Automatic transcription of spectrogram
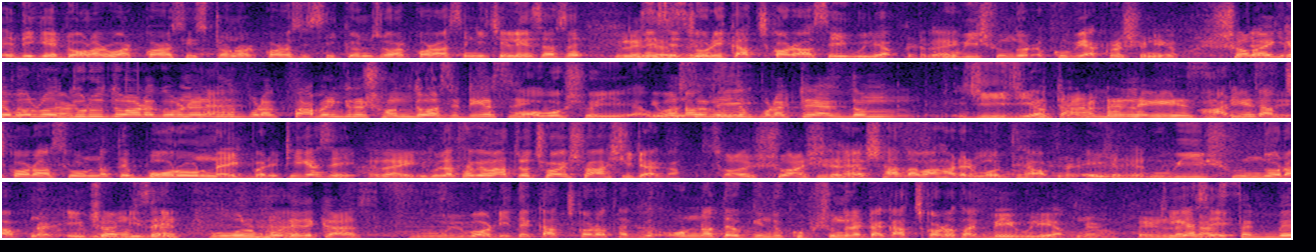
এদিকে ডলার ওয়ার্ক করা আছে স্টোন ওয়ার্ক করা আছে সিকোয়েন্স ওয়ার্ক করা আছে নিচে লেস আছে লেসে। জরি কাজ করা আছে এইগুলি আপনার। খুবই সুন্দর খুবই আকর্ষণীয়। সবাইকে বলব দ্রুত অর্ডার করবেন হ্যাঁ। কিন্তু প্রোডাক্ট পাবেন কিন্তু সন্দেহ আছে ঠিক আছে? অবশ্যই। ওনাতে- কিন্তু প্রোডাক্টটা একদম জি জি আপনার। টানাটানি লেগে গেছে আরি কাজ করা আছে ওনাতে বড় না একবারে ঠিক আছে? এগুলো থাকবে মাত্র ছয়শো আশি টাকা। ছয়শো আশি টাকা। হ্যাঁ সাদাবাহারের মধ্যে আপনার এই যে খুবই সুন্দর আপনার এইগুলো ডিজাইন full body তে কাজ। ফুল বডিতে কাজ করা থাকবে ওনাতেও কিন্তু কিন্তু খুব সুন্দর একটা কাজ করা থাকবে এগুলি আপনার। ঠিক ঠিক আছে? থাকবে।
